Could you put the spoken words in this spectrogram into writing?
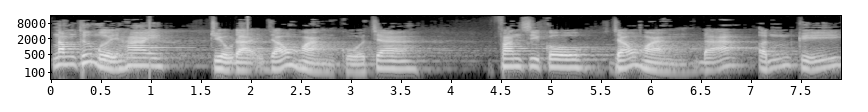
năm thứ 12 triều đại giáo hoàng của cha. Francisco giáo hoàng đã ấn ký.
